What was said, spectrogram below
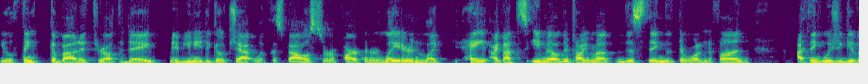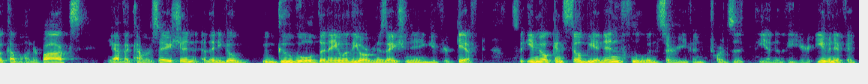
you'll think about it throughout the day. Maybe you need to go chat with a spouse or a partner later and like, hey, I got this email. They're talking about this thing that they're wanting to fund. I think we should give a couple hundred bucks. You have that conversation, and then you go Google the name of the organization and you give your gift. So email can still be an influencer even towards the end of the year, even if it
